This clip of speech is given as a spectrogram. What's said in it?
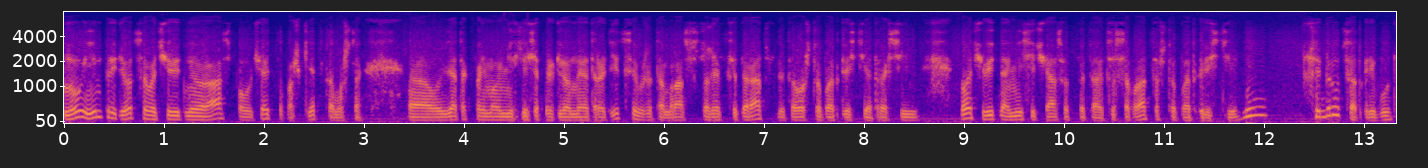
ну, им придется в очередной раз получать по башке, потому что, э, я так понимаю, у них есть определенные традиции уже там раз в сто лет собираться для того, чтобы отгрести от России. Но, очевидно, они сейчас вот пытаются собраться, чтобы отгрести. Ну, соберутся, отгребут.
